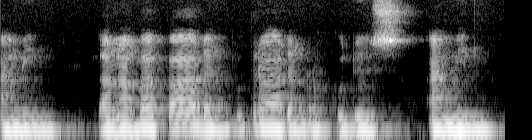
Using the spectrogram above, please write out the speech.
Amin. Dalam Bapa dan Putra dan Roh Kudus. Amin.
